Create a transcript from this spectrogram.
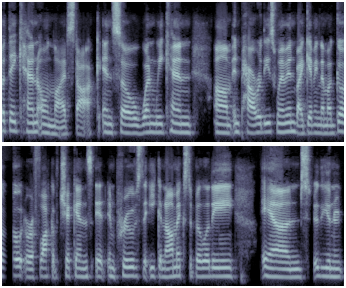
but they can own livestock. And so when we can um, empower these women by giving them a goat or a flock of chickens, it improves the economic stability and the nu-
